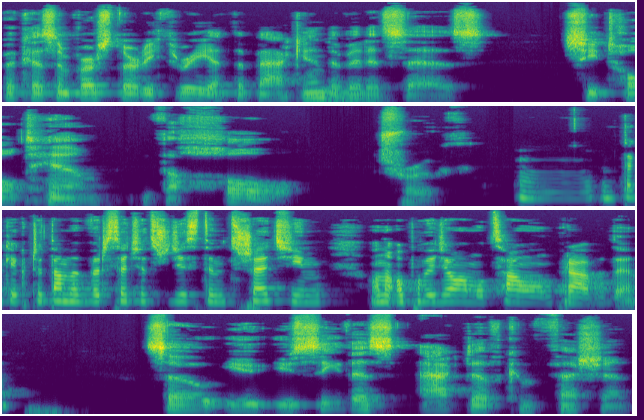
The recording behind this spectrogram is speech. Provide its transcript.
Because in verse 33, at the back end of it, it says, she told him the whole truth. Mm, Tak jak czytamy w wersecie 33, ona opowiedziała mu całą prawdę. So you, you see this act of confession,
